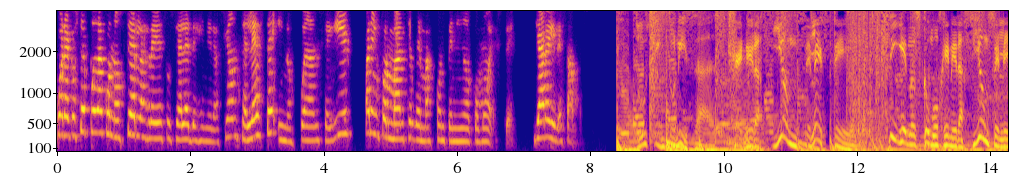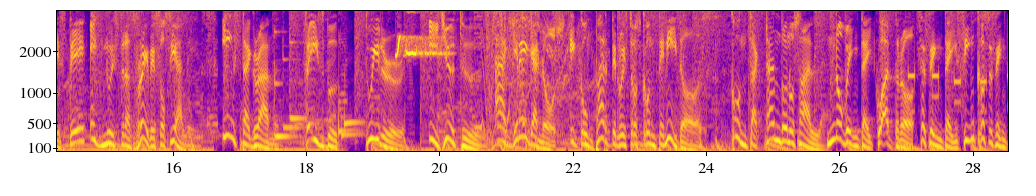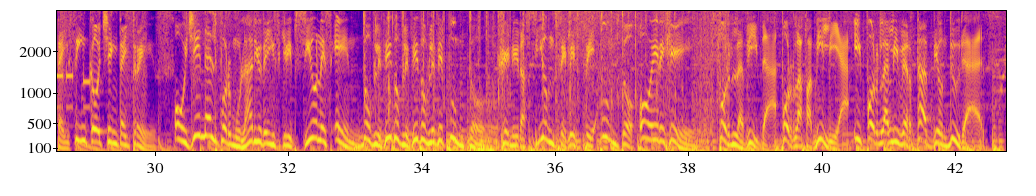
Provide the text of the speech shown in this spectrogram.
para que usted pueda conocer las redes sociales de Generación Celeste y nos puedan seguir para informarse de más contenido como este. Ya regresamos. Tú sintonizas Generación Celeste. Síguenos como Generación Celeste en nuestras redes sociales. Instagram, Facebook, Twitter y YouTube. Agréganos y comparte nuestros contenidos contactándonos al 94 65 65 83 o llena el formulario de inscripciones en www.generacionceleste.org. Por la vida, por la familia y por la libertad de Honduras.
